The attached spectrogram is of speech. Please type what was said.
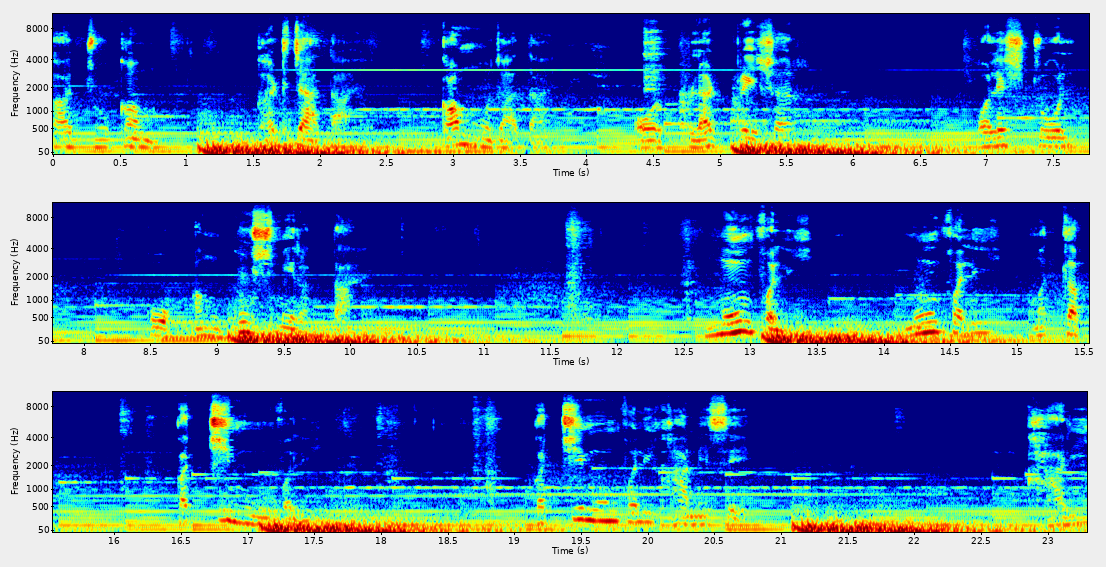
का जोखम घट जाता है, कम हो जाता है और ब्लड प्रेशर कोलेस्ट्रोल को अंकुश में रखता है। मूंगफली मूंगफली मतलब कच्ची मूंगफली। कच्ची मूंगफली खाने से खारी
